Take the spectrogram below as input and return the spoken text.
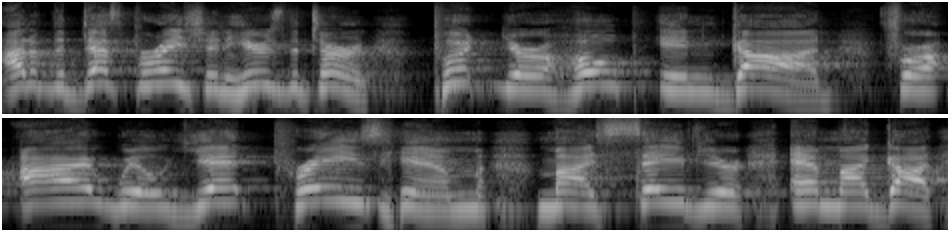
out of the desperation, here's the turn. Put your hope in God, for I will yet praise him, my Savior and my God.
